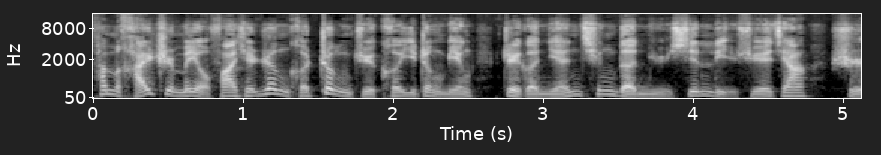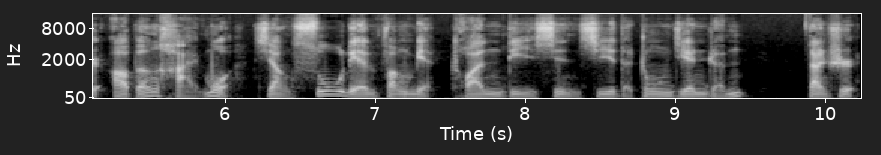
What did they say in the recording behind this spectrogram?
他们还是没有发现任何证据可以证明这个年轻的女心理学家是奥本海默向苏联方面传递信息的中间人。但是，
